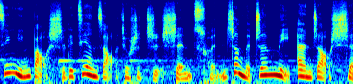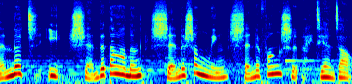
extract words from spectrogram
金银宝石的建造，就是指神纯正的真理，按照神的旨意、神的大能、神的圣灵、神的方式来建造，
